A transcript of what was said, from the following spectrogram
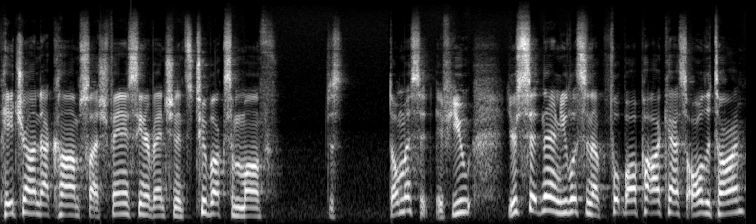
Patreon.com slash fantasy intervention. It's two bucks a month. Just don't miss it. If you, you're sitting there and you listen to football podcasts all the time,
